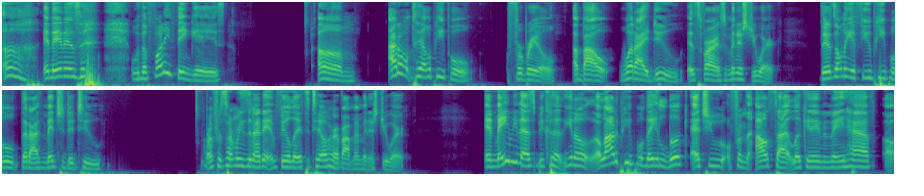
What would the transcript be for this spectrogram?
ugh. and it is well, the funny thing is, um, I don't tell people for real about what I do as far as ministry work. There's only a few people that I've mentioned it to but for some reason, I didn't feel led to tell her about my ministry work. And maybe that's because, you know, a lot of people, they look at you from the outside looking in and they have, uh,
